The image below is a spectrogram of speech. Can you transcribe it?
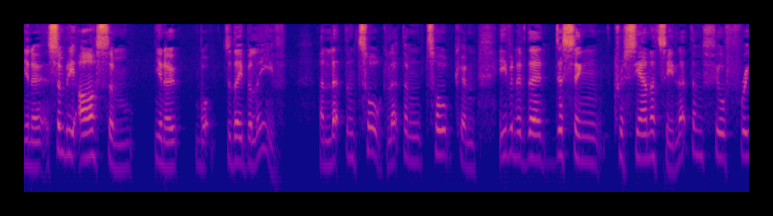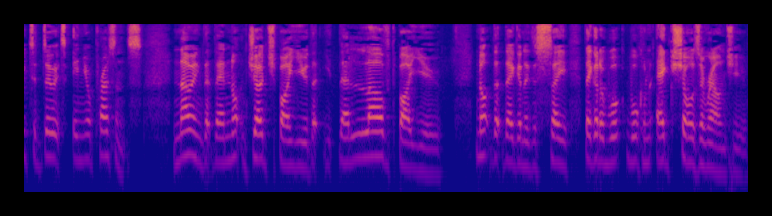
You know, somebody asks them, you know, what do they believe? And let them talk. Let them talk, and even if they're dissing Christianity, let them feel free to do it in your presence, knowing that they're not judged by you, that they're loved by you, not that they're going to just say they're going to walk, walk on eggshells around you.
